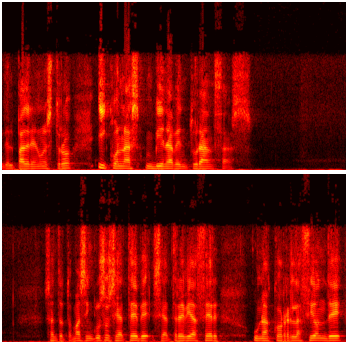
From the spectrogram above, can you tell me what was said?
del Padre Nuestro y con las bienaventuranzas. Santo Tomás incluso se atreve, a hacer una correlación de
